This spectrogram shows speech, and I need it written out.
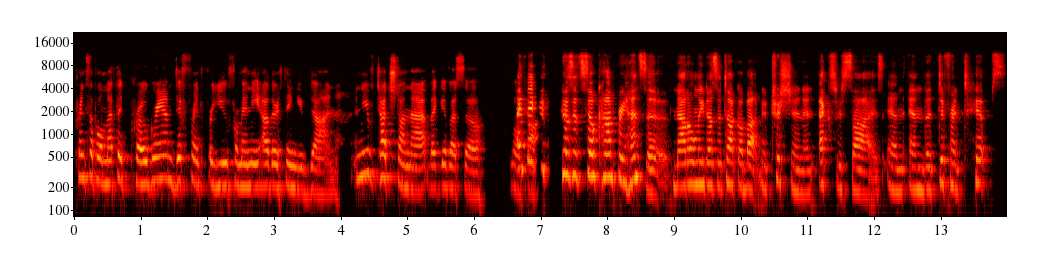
principle method program different for you from any other thing you've done? And you've touched on that but give us a I think it's because it's so comprehensive. Not only does it talk about nutrition and exercise and, and the different tips,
